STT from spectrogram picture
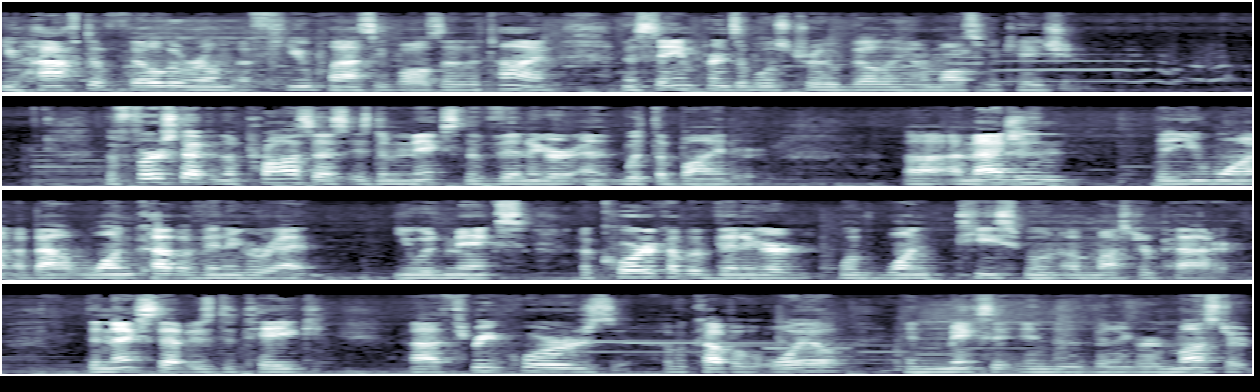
You have to fill the room a few plastic balls at a time. And the same principle is true building an emulsification. The first step in the process is to mix the vinegar with the binder. Uh, imagine that you want about one cup of vinaigrette. You would mix a quarter cup of vinegar with one teaspoon of mustard powder. The next step is to take uh, three quarters of a cup of oil and mix it into the vinegar and mustard.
